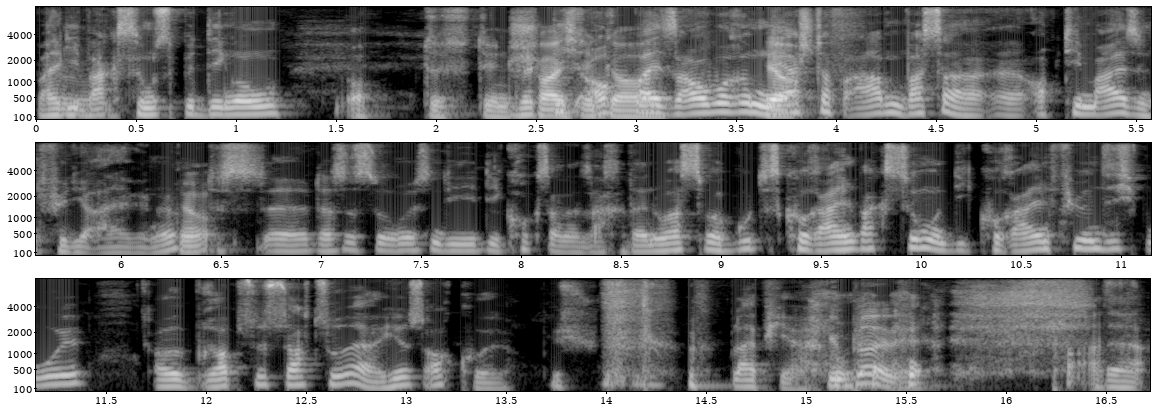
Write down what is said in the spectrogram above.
Weil die Wachstumsbedingungen Ob das den wirklich auch bei sauberem, ja. nährstoffarmem Wasser äh, optimal sind für die Alge. Ne? Ja. Das, äh, das ist so ein bisschen die, die Krux an der Sache. Denn du hast zwar gutes Korallenwachstum und die Korallen fühlen sich wohl, aber Bryopsis sagt so, ja, hier ist auch cool. Ich bleib hier. Hier bleibe Passt. Ja.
